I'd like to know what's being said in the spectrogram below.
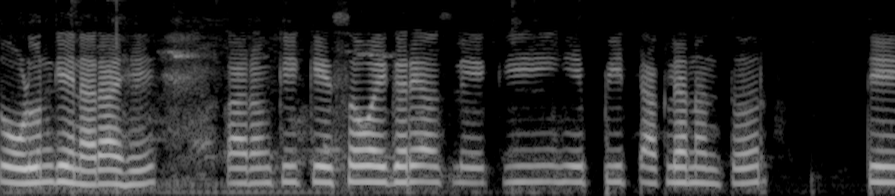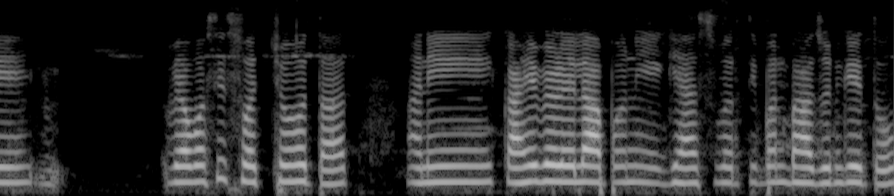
चोळून घेणार आहे. कारण की केस वगैरे असले की हे पीठ टाकल्यानंतर ते व्यवस्थित स्वच्छ होतात आणि काही वेळेला आपण हे गॅसवरती पण भाजून घेतो.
